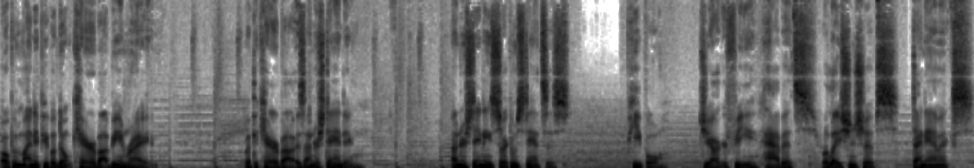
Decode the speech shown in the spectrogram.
Open minded people don't care about being right. What they care about is understanding. Understanding circumstances, people, geography, habits, relationships, dynamics.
